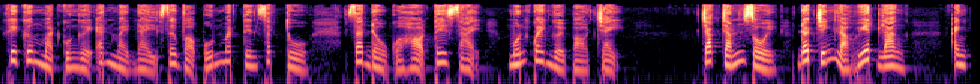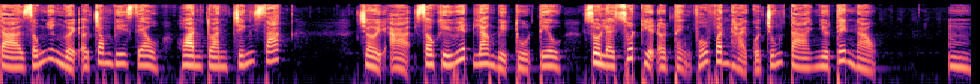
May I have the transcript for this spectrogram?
khi gương mặt của người ăn mày này rơi vào bốn mắt tên sát thủ, da đầu của họ tê dại, muốn quay người bỏ chạy. Chắc chắn rồi, đó chính là huyết lăng. Anh ta giống như người ở trong video, hoàn toàn chính xác. Trời ạ, sau khi huyết lang bị thủ tiêu, rồi lại xuất hiện ở thành phố Vân Hải của chúng ta như thế nào? Ừm,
